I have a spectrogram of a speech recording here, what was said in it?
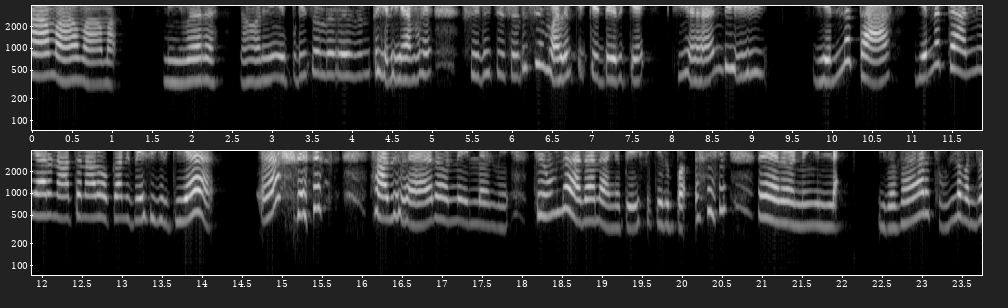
ஆமா ஆமா ஆமா. நீ வேற நானே எப்படி சொல்லுறதுன்னு தெரியாம சிரிச்சு சிரிச்சு மழுப்பிக்கிட்டு இருக்கேன். ஏண்டி? என்னத்தா என்னத்தா அண்ணியாரும் நாத்தனாரும் உட்காந்து பேசிக்கிருக்கிய? அது வேற ஒன்றும் இல்லைன்னு சும்மா தான் நாங்கள் பேசிக்கிருப்போம் வேற ஒன்றும் இல்லை இவ வேற சொல்ல வந்து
